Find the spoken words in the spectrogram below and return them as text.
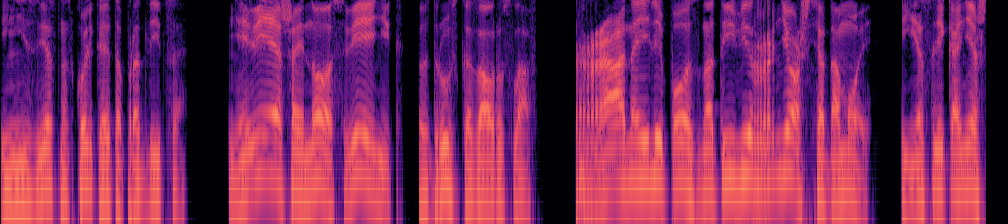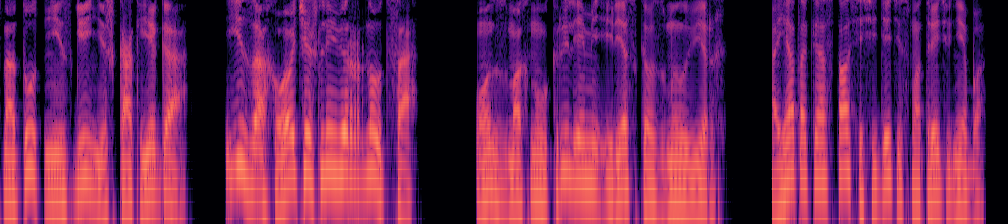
И неизвестно, сколько это продлится. «Не вешай нос, веник!» – вдруг сказал Руслав. «Рано или поздно ты вернешься домой, если, конечно, тут не сгинешь, как яга. И захочешь ли вернуться?» Он взмахнул крыльями и резко взмыл вверх. А я так и остался сидеть и смотреть в небо.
